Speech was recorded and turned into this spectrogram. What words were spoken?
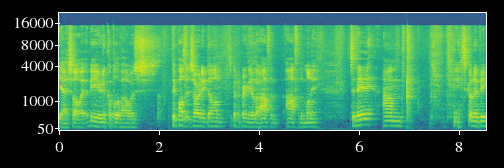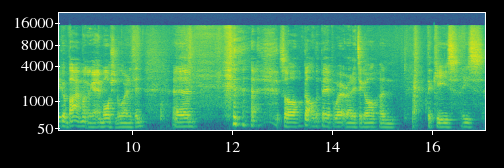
yeah, so it'll be here in a couple of hours. Deposit's already done. It's going to bring the other half of, half of the money today, and it's going to be goodbye. I'm not going to get emotional or anything. Um, so I've got all the paperwork ready to go and the keys. He's,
